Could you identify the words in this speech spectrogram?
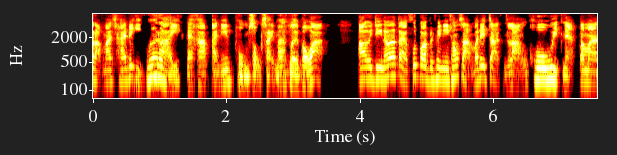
กลับมาใช้ได้อีกเมื่อไหร่นะครับ อันนี้ผมสงสัยมากเลย เพราะว่าเอาจริงๆแล้วตั้งแต่ฟุตบอลเประเพณีช่องสามไม่ได้จัดหลังโควิด เนี่ย ประมาณ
